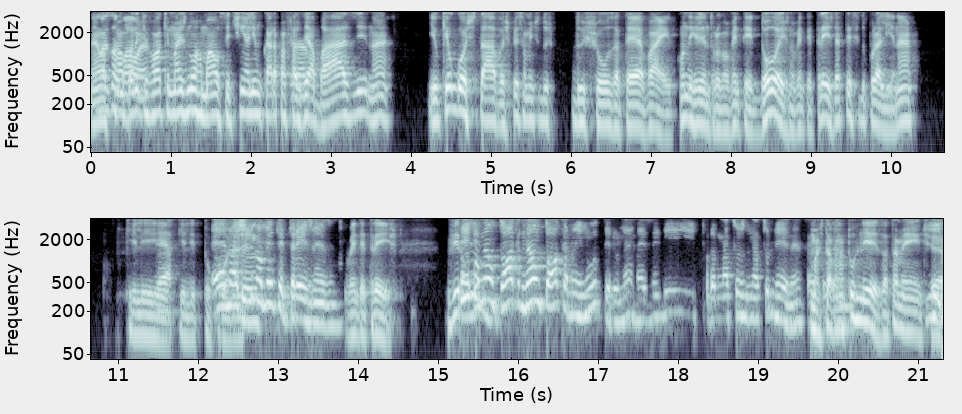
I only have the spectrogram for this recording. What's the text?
Né? Ela Mais ficou uma normal, banda de é. rock mais normal. Você tinha ali um cara para fazer É. a base, né? E o que eu gostava, especialmente dos, dos shows até, vai, quando ele entrou, 92, 93, deve ter sido por ali, né? Que ele, É. que ele tocou, É, né? acho que 93 mesmo. 93. Virou Ele uma- não toca, não toca no Inútero, né? Mas ele na, na turnê, né? Tá Mas estava na turnê, exatamente. é.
